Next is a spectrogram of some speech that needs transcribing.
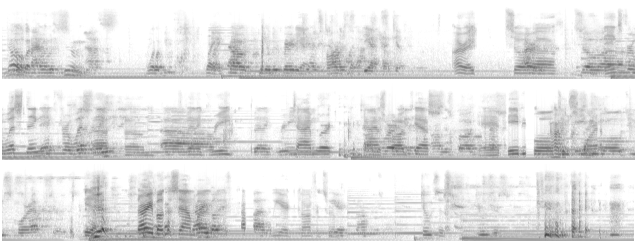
No, but I would assume that's what people like. That would give a greater Yeah. chance. Hard Yeah. All right. So, uh, So thanks for listening. thanks for listening. Uh, um, it's Uh, been a great been a great time working on this working podcast, on this podcast. and maybe we'll do some Maybe more. we'll do some more episodes. Yeah. Sorry about the sound. Sorry by the about this uh, Weird conference room. weird conference. Deuces. Deuces.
